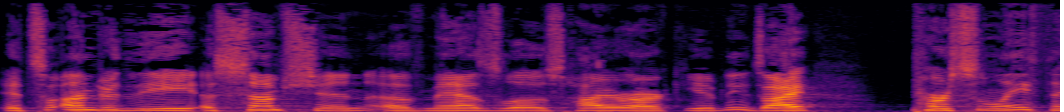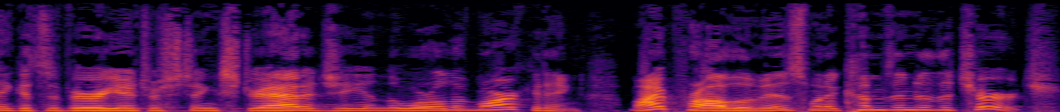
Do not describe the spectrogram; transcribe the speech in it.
It's under the assumption of Maslow's hierarchy of needs. I personally think it's a very interesting strategy in the world of marketing. My problem is when it comes into the church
